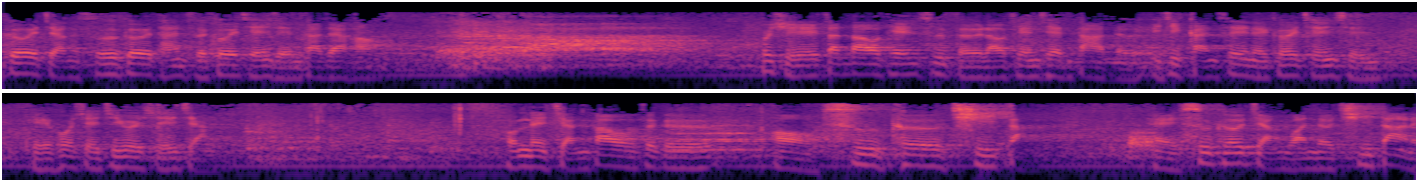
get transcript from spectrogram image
各位讲师、各位坛子、各位前贤，大家好。不学占道天师得劳千千大德，以及感谢呢各位前贤给或学机会学讲。我们呢讲到这个哦四科七大，哎四科讲完了，七大呢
